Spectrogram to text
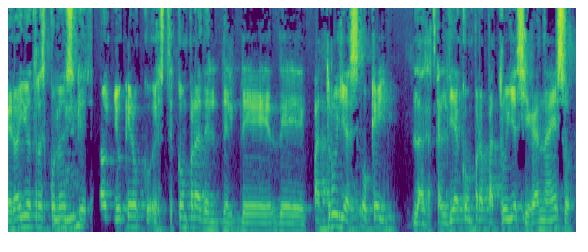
pero hay otras colonias que yo quiero este, compra de, de, patrullas, ok, la alcaldía compra patrullas y gana eso,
